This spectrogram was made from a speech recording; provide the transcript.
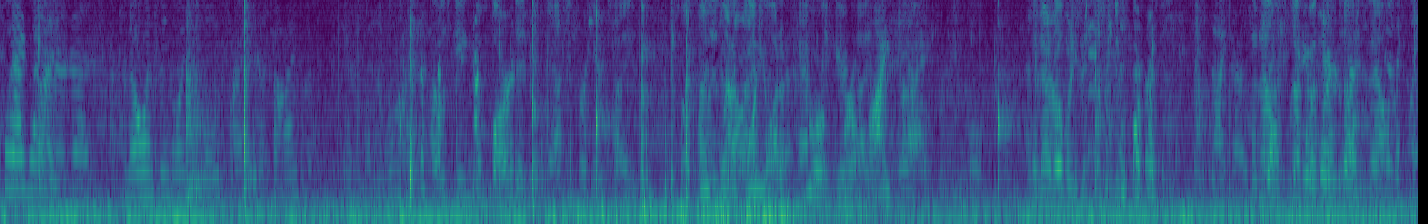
four one. one. No one's been going to Lowe's for a hair tie. I was getting bombarded, asked for hair ties. So I finally Who's went out and bought a to pack a- of hair for ties Mai to Tai? for people. And now nobody's asking for them. So now I'm stuck with hair ties now. Just wait,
